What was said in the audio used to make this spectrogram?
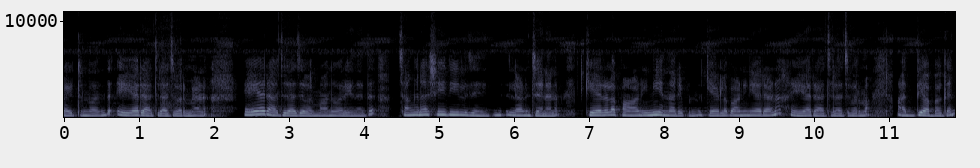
റൈറ്റർ എന്ന് പറയുന്നത് എ ആർ രാജരാജവർമ്മയാണ്. എ ആർ രാജരാജവർമ്മ എന്ന് പറയുന്നത് ചങ്ങനാശ്ശേരിയിൽ ജനിലാണ് ജനനം. കേരള പാണിനി എന്നറിയപ്പെടുന്നു. കേരള പാണിനി ആരാണ്? A R Rajarajavarma. അധ്യാപകൻ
